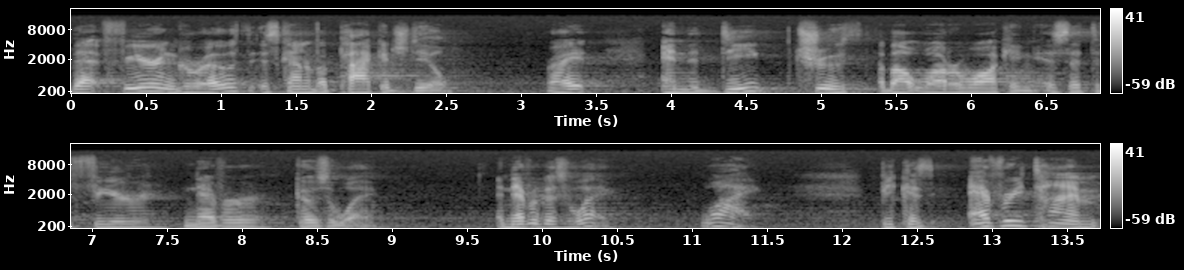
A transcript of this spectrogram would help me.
that fear and growth is kind of a package deal, right? And the deep truth about water walking is that the fear never goes away. It never goes away. Why? Because every time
